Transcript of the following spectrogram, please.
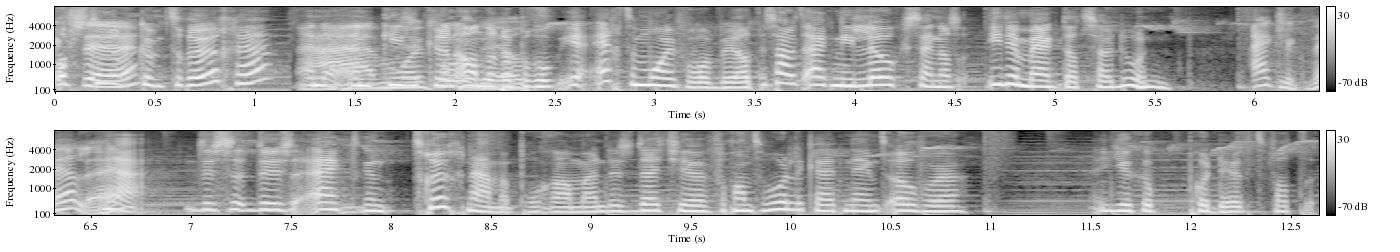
of stuur ik hem terug? Hè? En, ja, en kies ik er een andere broek. Ja, echt een mooi voorbeeld. Het zou het eigenlijk niet logisch zijn als ieder merk dat zou doen. Eigenlijk wel, hè? Ja, dus, dus eigenlijk een terugnameprogramma. Dus dat je verantwoordelijkheid neemt over je product. Wat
